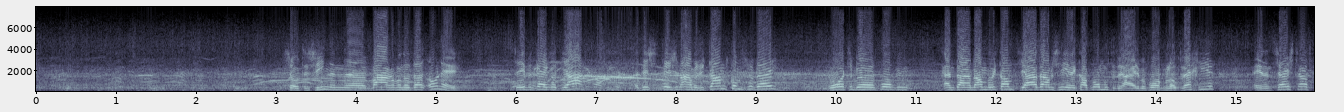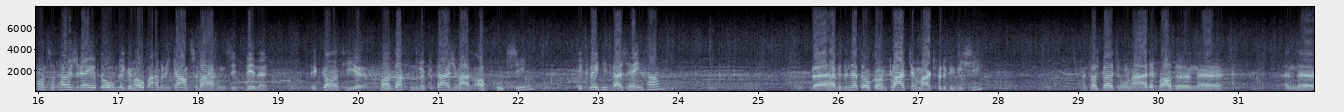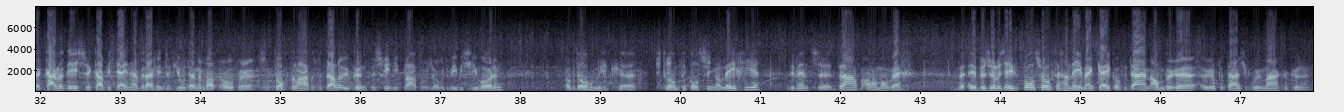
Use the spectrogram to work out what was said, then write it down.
te zien. Een uh, wagen van de Duits. Oh nee. Even kijken wat. Ja, het is, het een Amerikaan, komt voorbij. U hoort de bevolking. En daar aan de andere kant. Ja, dames en heren, ik had me om moeten draaien. De bevolking loopt weg hier. In een zijstraat van het stadhuis rijden op het ogenblik een hoop Amerikaanse wagens zit binnen. Ik kan het hier van het dak van de reportagewagen af goed zien. Ik weet niet waar ze heen gaan. We hebben er net ook al een plaatje gemaakt voor de BBC. Het was buitengewoon aardig. We hadden een, uh, een uh, Canadese kapitein hebben we daar geïnterviewd en hem wat over zijn tocht te laten vertellen. U kunt misschien die plaat over de BBC horen. Op het ogenblik uh, stroomt de. De mensen draven allemaal weg. we, we zullen eens even polshoogte gaan nemen en kijken of we daar een andere reportage voor u maken kunnen.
